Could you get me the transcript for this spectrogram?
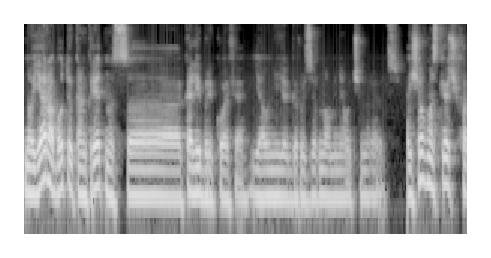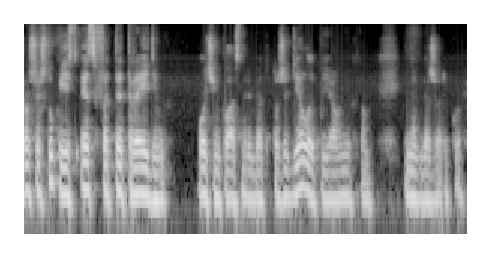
Но я работаю конкретно с э, Калибри кофе. Я у нее беру зерно, мне очень нравится. А еще в Москве очень хорошая штука есть SFT трейдинг. Очень классно ребята тоже делают, и я у них там иногда жарю кофе.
